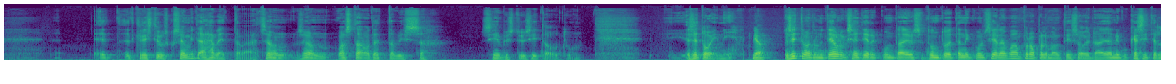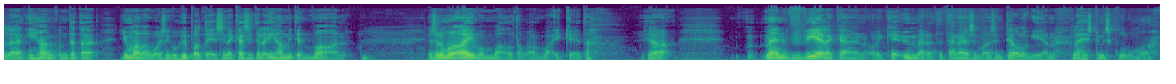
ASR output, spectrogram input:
että et kristiusko se on mitään hävettävää. Se on, se on vastaanotettavissa, siihen pystyy sitoutumaan. Ja se toimii. Joo. No sitten mä tulin teologiseen tiedekuntaan, jossa tuntuu, että niin kuin siellä vaan problematisoidaan ja niin kuin käsitellään ihan kun tätä Jumalaa voisi niin kuin hypoteesina käsitellä ihan miten vaan. Ja se on mulle aivan valtavan vaikeaa. Ja mä en vieläkään oikein ymmärrä tätä länsimaisen teologian lähestymiskulmaa.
